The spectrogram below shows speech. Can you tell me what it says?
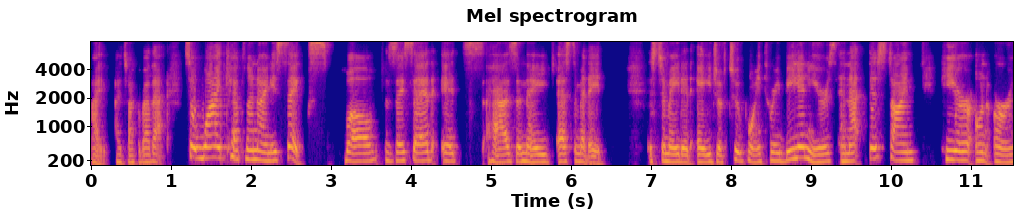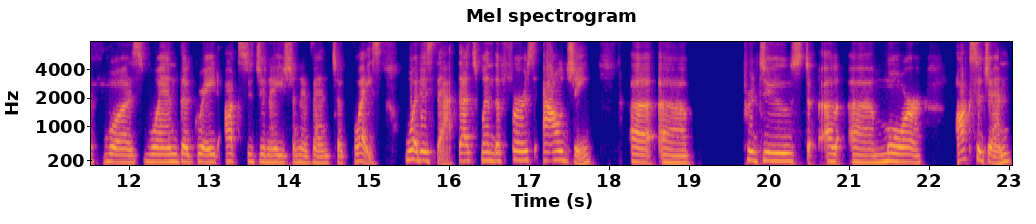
I, I talk about that, so why Kepler 96? Well, as I said, it has an age estimated estimated age of 2.3 billion years. And at this time here on Earth was when the great oxygenation event took place. What is that? That's when the first algae uh, uh, produced uh, uh more oxygen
